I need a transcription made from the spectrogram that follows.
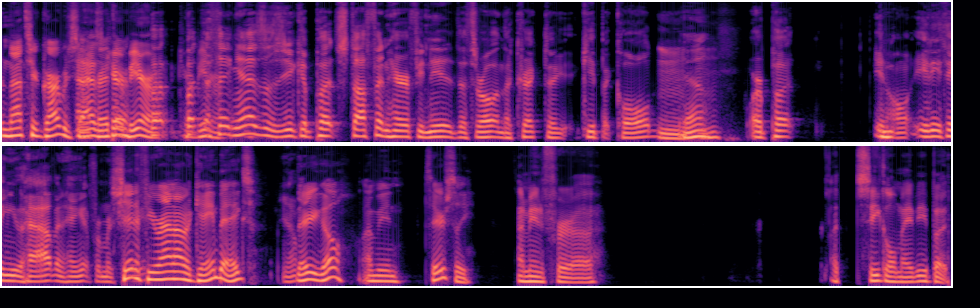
And that's your garbage It sack has right there. Caribbean. But, but the thing is, is you could put stuff in here if you needed to throw it in the crick to keep it cold, Mhm. Yeah. or put, you know, anything you have and hang it from a Shit, tree. if you ran out of game bags, Yep. there you go. I mean, seriously. I mean, for a a seagull, maybe, but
